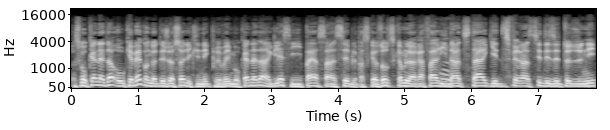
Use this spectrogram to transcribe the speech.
Parce qu'au Canada, au Québec, on a déjà ça, les cliniques privées. Mais au Canada anglais, c'est hyper sensible. Parce que autres, c'est comme leur affaire identitaire qui est différenciée des États-Unis,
